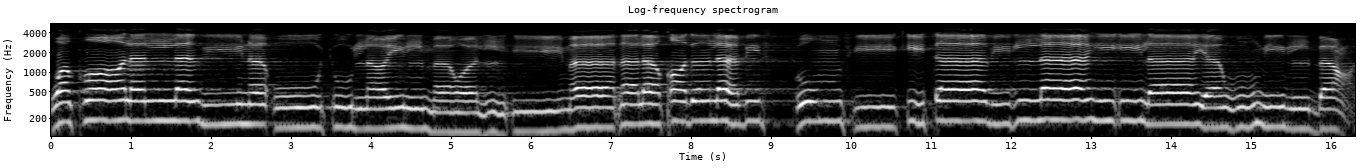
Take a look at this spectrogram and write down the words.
وَقَالَ الَّذِينَ أُوتُوا الْعِلْمَ وَالْإِيمَانَ لَقَدْ لَبِثْتُمْ فِي كِتَابِ اللَّهِ إِلَى يَوْمِ الْبَعْثِ.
